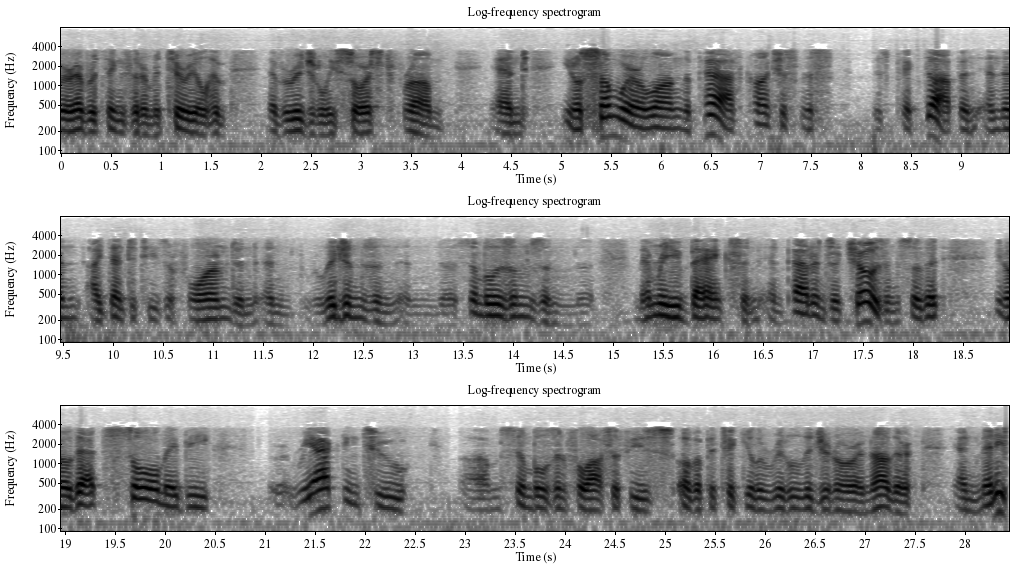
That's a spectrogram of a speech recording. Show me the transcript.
wherever things that are material have have originally sourced from, and you know, somewhere along the path, consciousness is picked up, and and then identities are formed, and and religions, and and uh, symbolisms, and uh, memory banks, and and patterns are chosen, so that you know that soul may be reacting to um, symbols and philosophies of a particular religion or another. And many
